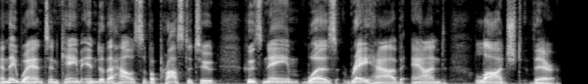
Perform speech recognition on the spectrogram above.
And they went and came into the house of a prostitute whose name was Rahab and lodged there.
